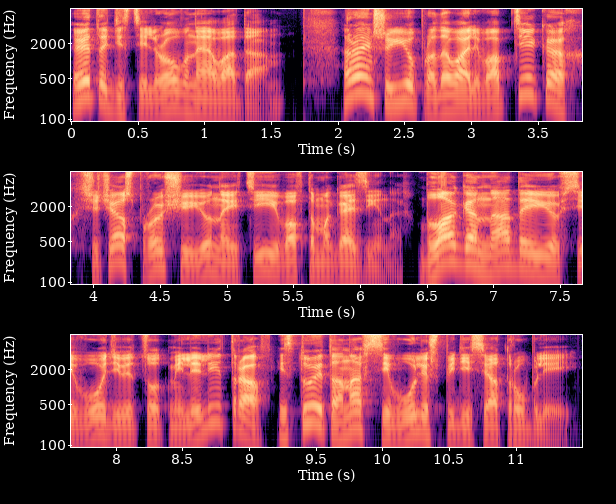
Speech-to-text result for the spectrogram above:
Это дистиллированная вода. Раньше ее продавали в аптеках, сейчас проще ее найти в автомагазинах. Благо, надо ее всего 900 мл, и стоит она всего лишь 50 рублей.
